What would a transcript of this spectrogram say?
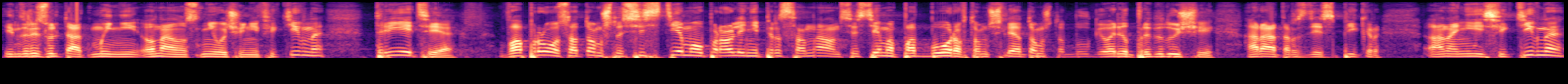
результат, мы не, она у нас не очень эффективна. Третье, вопрос о том, что система управления персоналом, система подбора, в том числе о том, что был говорил предыдущий оратор здесь, спикер, она неэффективна.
